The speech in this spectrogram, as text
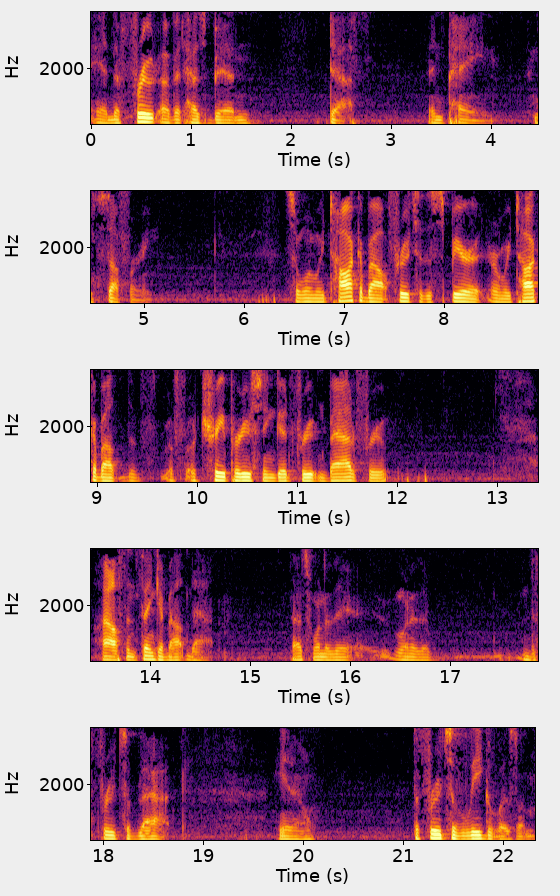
and the fruit of it has been death and pain and suffering. So when we talk about fruits of the spirit, or we talk about the, a tree producing good fruit and bad fruit, I often think about that. That's one of the one of the the fruits of that. You know, the fruits of legalism.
